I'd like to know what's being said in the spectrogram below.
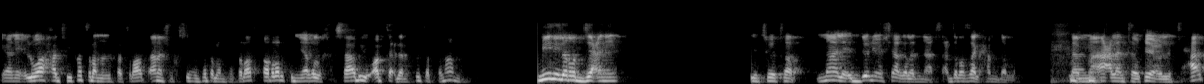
يعني الواحد في فترة من الفترات أنا شخصيا في فترة من الفترات قررت إني أغلق حسابي وأبتعد عن تويتر تماما. مين اللي رجعني؟ لتويتر مالي الدنيا وشاغل الناس. عبد الرزاق حمد الله. لما أعلن توقيعه للاتحاد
